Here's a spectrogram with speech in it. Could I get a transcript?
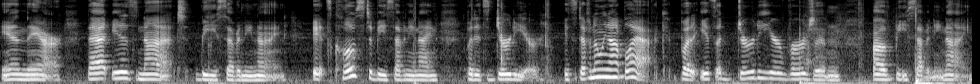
in there, that is not B79. It's close to B79, but it's dirtier. It's definitely not black, but it's a dirtier version of B79.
